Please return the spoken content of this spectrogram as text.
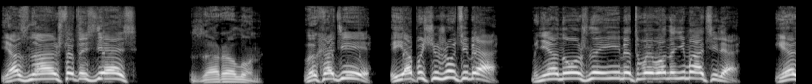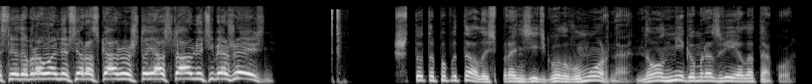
«Я знаю, что ты здесь!» — заорал он. «Выходи, и я пощажу тебя! Мне нужно имя твоего нанимателя! Если добровольно все расскажешь, то я оставлю тебе жизнь!» Что-то попыталось пронзить голову Морна, но он мигом развеял атаку.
